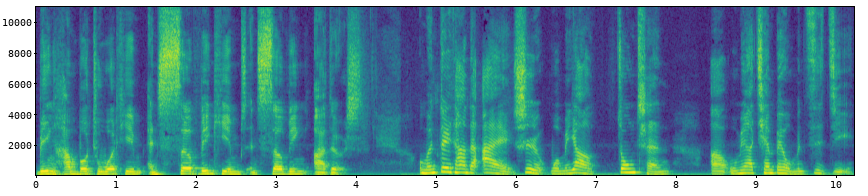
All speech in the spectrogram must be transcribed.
being humble toward him, and serving him and serving others. 我们对他的爱是我们要忠诚啊、我们要谦卑我们自己，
